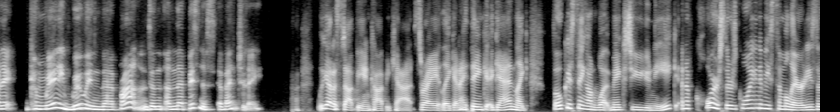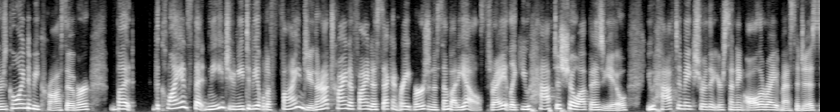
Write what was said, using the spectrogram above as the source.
and it can really ruin their brand and, and their business eventually we got to stop being copycats, right? Like, and I think again, like focusing on what makes you unique. And of course, there's going to be similarities, there's going to be crossover, but the clients that need you need to be able to find you. They're not trying to find a second rate version of somebody else, right? Like you have to show up as you. You have to make sure that you're sending all the right messages.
